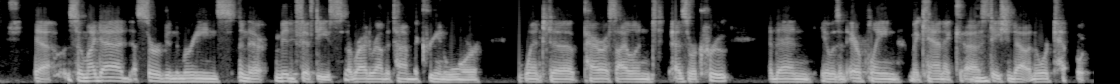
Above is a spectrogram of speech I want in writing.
Yeah so my dad served in the marines in the mid 50s right around the time of the korean war. Went to Parris Island as a recruit and then it was an airplane mechanic uh, mm-hmm. stationed out in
